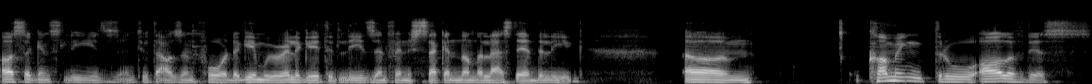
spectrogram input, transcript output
us against Leeds in 2004, the game we relegated Leeds and finished second on the last day of the league. Um, coming through all of this.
